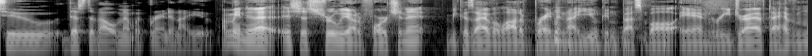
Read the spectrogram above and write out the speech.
to this development with Brandon Aiyuk? I mean, that it's just truly unfortunate because I have a lot of Brandon Aiyuk in best ball and redraft. I have him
